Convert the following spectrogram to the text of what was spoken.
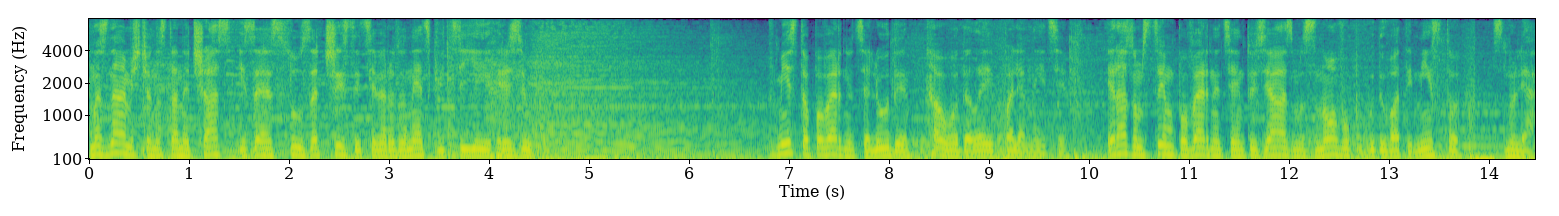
Ми знаємо, що настане час, і ЗСУ зачистить Сєверодонецьк від цієї грязюки. В місто повернуться люди, а у водолей паляниці. І разом з цим повернеться ентузіазм знову побудувати місто з нуля.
